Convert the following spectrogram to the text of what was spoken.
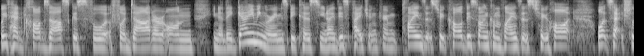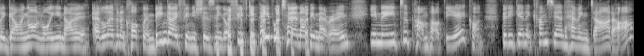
We've had clubs ask us for for data on you know their gaming rooms because you know this patron complains it's too cold, this one complains it's too hot. What's actually going on? Well, you know, at eleven o'clock when bingo finishes and you've got fifty people turn up in that room, you need to pump up the aircon. But again, it comes down to having data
